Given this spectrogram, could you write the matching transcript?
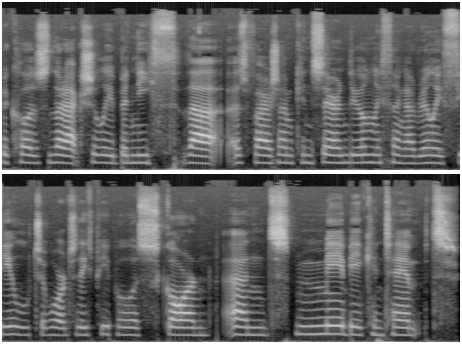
because they're actually beneath that as far as I'm concerned. The only thing I really feel towards these people is scorn and maybe contempt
